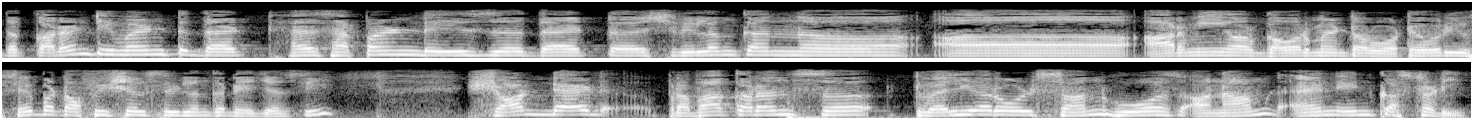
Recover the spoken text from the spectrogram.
The current event that has happened is that Sri Lankan army or government or whatever you say, but official Sri Lankan agency shot dead Prabhakaran's 12 year old son who was unarmed and in custody.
